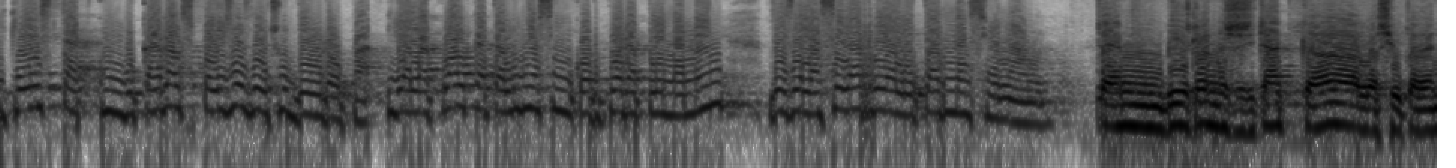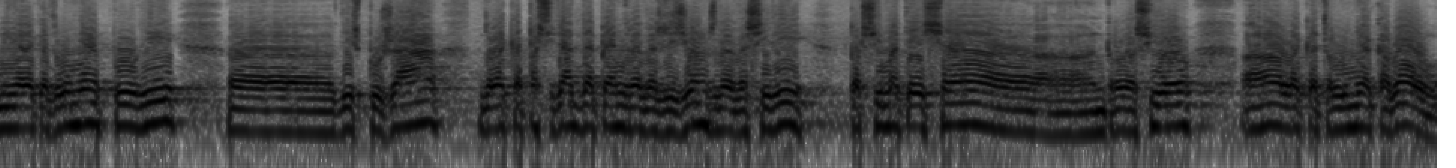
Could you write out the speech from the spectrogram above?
i que ha estat convocada als països del sud d'Europa i a la qual Catalunya s'incorpora plenament des de la seva realitat nacional. Hem vist la necessitat que la ciutadania de Catalunya pugui eh, disposar de la capacitat de prendre decisions, de decidir per si mateixa eh, en relació a la Catalunya que vol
